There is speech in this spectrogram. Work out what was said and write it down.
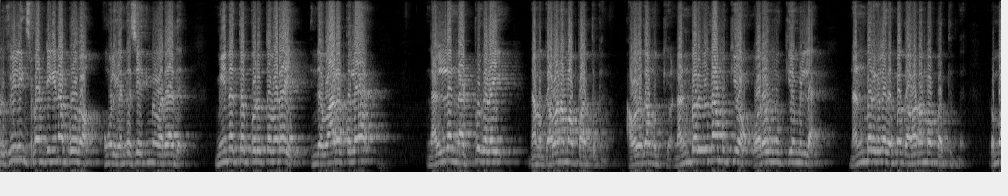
ஒரு ஃபீலிங்ஸ் பண்ணிட்டீங்கன்னா போதும். உங்களுக்கு எந்த செய்தியுமே வராது. மீனத்தை பொறுத்தவரை இந்த வாரத்துல நல்ல நட்புகளை நம்ம கவனமா பார்த்துக்கணும். அவ்வளவுதான் முக்கியம். நண்பர்கள் தான் முக்கியம். உறவு முக்கியம் இல்லை. நண்பர்களை ரொம்ப கவனமா பார்த்துக்கங்க ரொம்ப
